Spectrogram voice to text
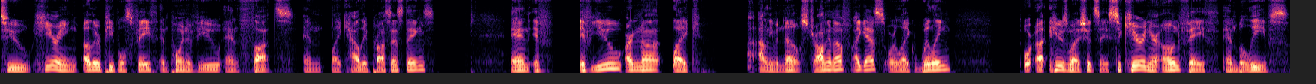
to hearing other people's faith and point of view and thoughts and like how they process things and if if you are not like I don't even know, strong enough, I guess, or like willing or uh, here's what I should say, secure in your own faith and beliefs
